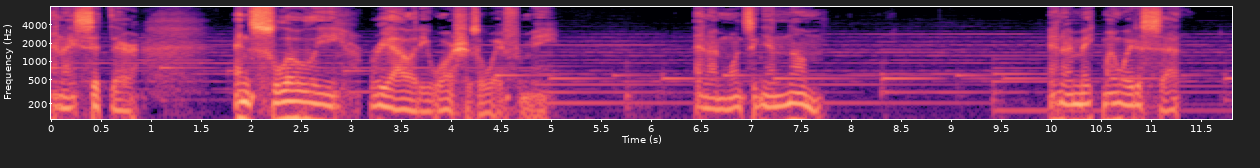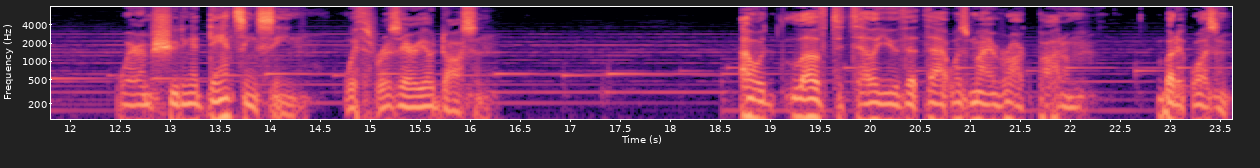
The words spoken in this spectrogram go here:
and I sit there, and slowly reality washes away from me. And I'm once again numb. And I make my way to set, where I'm shooting a dancing scene with Rosario Dawson. I would love to tell you that that was my rock bottom, but it wasn't.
